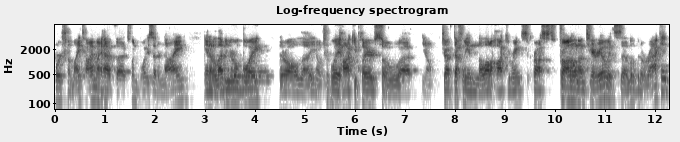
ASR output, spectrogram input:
portion of my time. I have uh, twin boys that are nine and an 11 year old boy. They're all, uh, you know, AAA hockey players. So, uh, you know, definitely in a lot of hockey rinks across Toronto and Ontario. It's a little bit of a racket.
